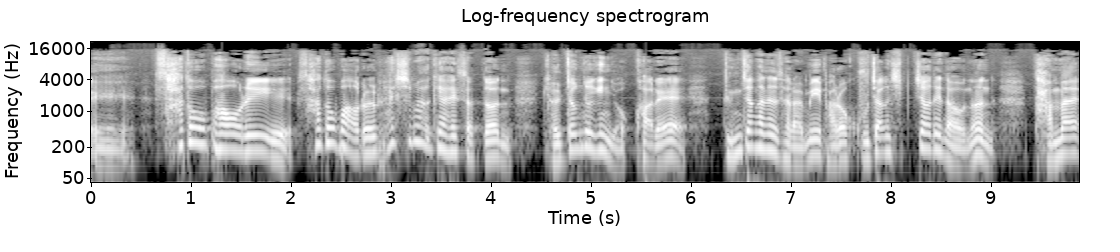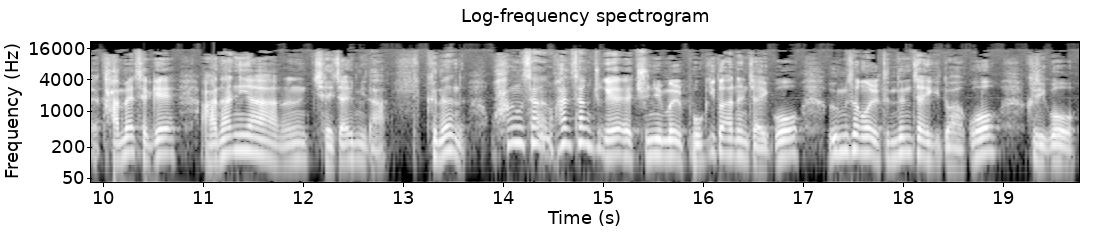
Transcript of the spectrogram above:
에, 사도 바울이 사도 바울을 회심하게 했었던 결정적인 역할에 등장하는 사람이 바로 9장 10절에 나오는 다메섹의 아나니아라는 제자입니다. 그는 환상, 환상 중에 주님을 보기도 하는 자이고 음성을 듣는 자이기도 하고 그리고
